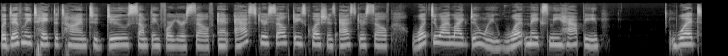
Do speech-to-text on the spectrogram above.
But definitely take the time to do something for yourself and ask yourself these questions. Ask yourself what do i like doing? What makes me happy? What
